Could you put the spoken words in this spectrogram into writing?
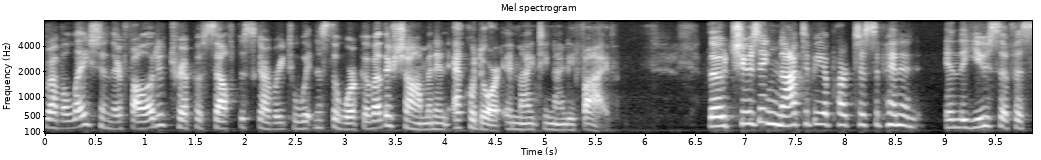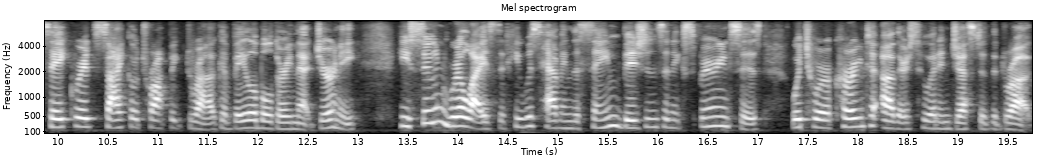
revelation, there followed a trip of self discovery to witness the work of other shamans in Ecuador in 1995. Though choosing not to be a participant in in the use of a sacred psychotropic drug available during that journey, he soon realized that he was having the same visions and experiences which were occurring to others who had ingested the drug.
